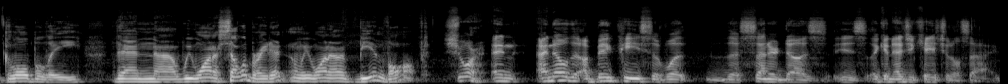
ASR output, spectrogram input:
globally, then uh, we want to celebrate it and we want to be involved. Sure. And I know that a big piece of what the center does is like an educational side.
